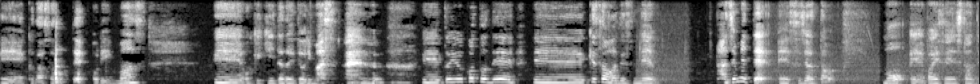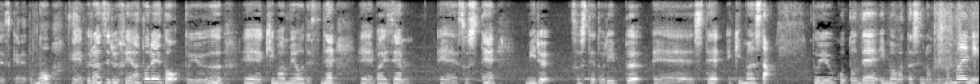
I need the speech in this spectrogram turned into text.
え、くださっております。えー、お聞きいただいております。えー、ということで、えー、今朝はですね、初めて、え、スジャータも、え、焙煎したんですけれども、え、ブラジルフェアトレードという、えー、木豆をですね、え、焙煎、え、そして見る、そしてドリップ、え、していきました。ということで、今私の目の前に、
